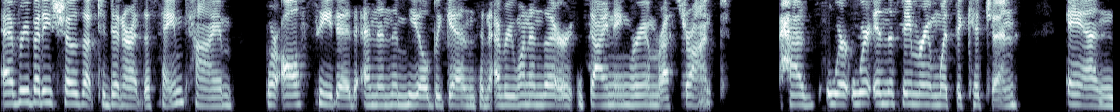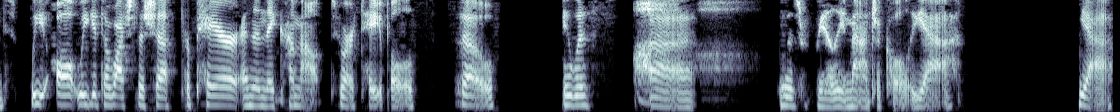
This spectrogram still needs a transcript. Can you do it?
everybody shows up to dinner at the same time we're all seated and then the meal begins and everyone in their dining room restaurant has, we're, we're in the same room with the kitchen and we all, we get to watch the chef prepare and then they come out to our tables. So it was uh it was really magical. Yeah. Yeah.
